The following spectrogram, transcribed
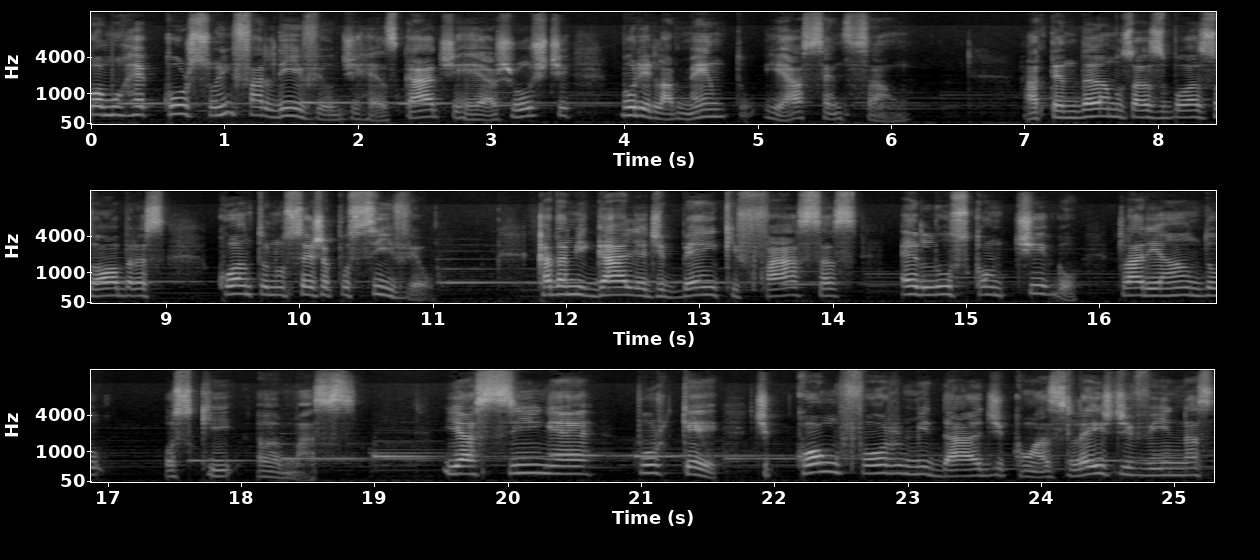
como recurso infalível de resgate, reajuste, burilamento e ascensão. Atendamos às boas obras quanto nos seja possível. Cada migalha de bem que faças é luz contigo, clareando os que amas. E assim é porque, de conformidade com as leis divinas,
